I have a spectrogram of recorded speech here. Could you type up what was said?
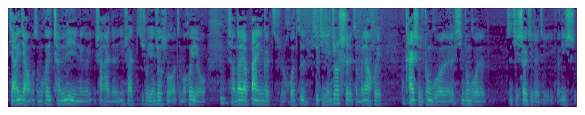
讲一讲我怎么会成立那个上海的印刷技术研究所，怎么会有想到要办一个就是活字字体研究室，怎么样会开始中国的新中国的字体设计的这一个历史。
